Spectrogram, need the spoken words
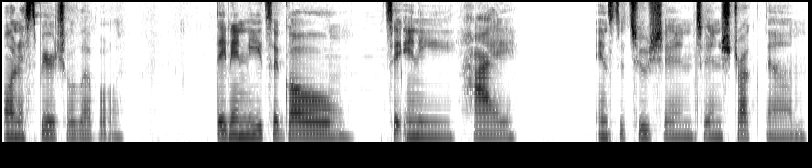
on a spiritual level. They didn't need to go to any high institution to instruct them.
